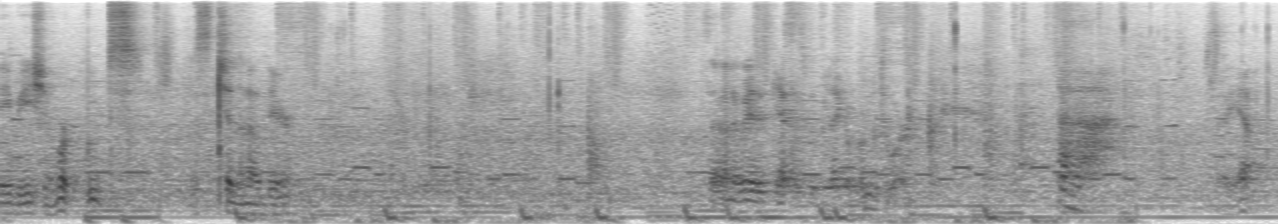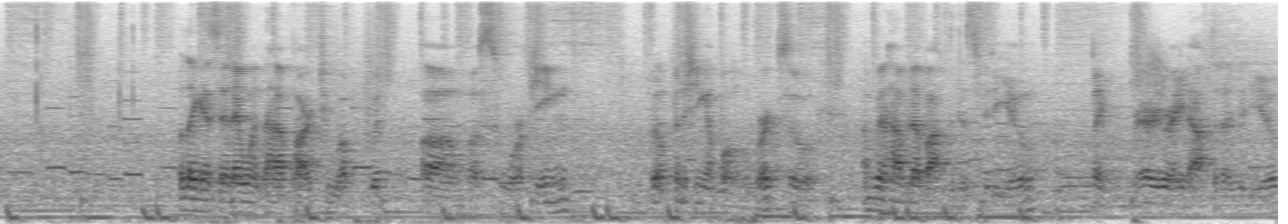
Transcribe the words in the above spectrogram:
aviation work boots. Just chilling out there. So anyway, this guess this would be like a room tour. so yeah. But like I said, I wanted to have part two up with um, us working, well, finishing up all the work. So I'm gonna have it up after this video, like very right after that video,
